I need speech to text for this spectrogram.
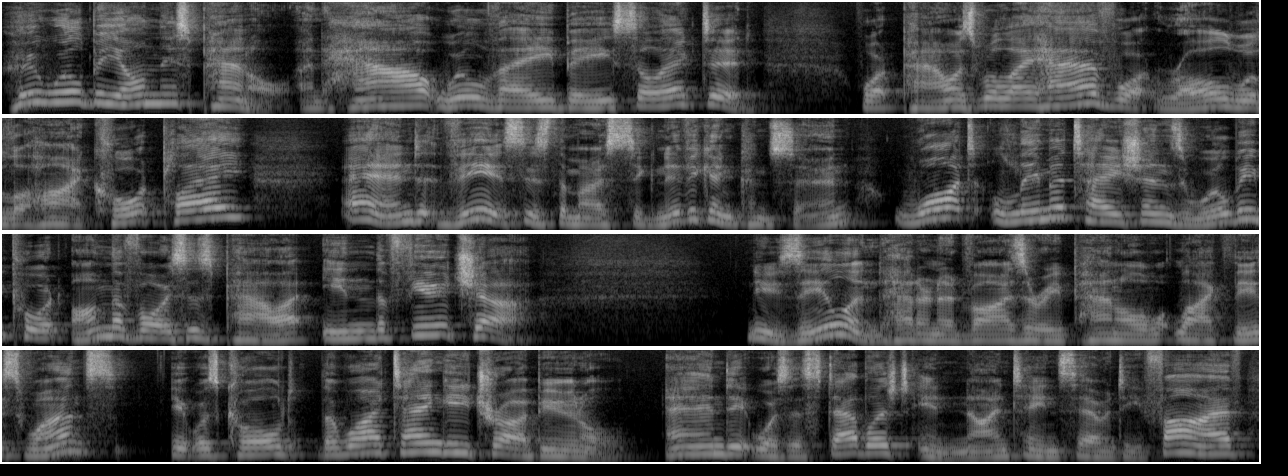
Who will be on this panel and how will they be selected? What powers will they have? What role will the High Court play? And this is the most significant concern what limitations will be put on the Voice's power in the future? New Zealand had an advisory panel like this once. It was called the Waitangi Tribunal, and it was established in 1975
